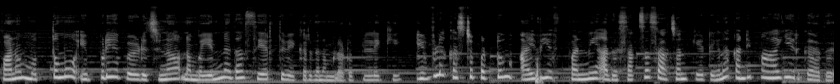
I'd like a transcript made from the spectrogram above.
பணம் மொத்தமும் இப்படியே போயிடுச்சுன்னா நம்ம என்ன தான் சேர்த்து வைக்கிறது நம்மளோட பிள்ளைக்கு? இவ்வளோ கஷ்டப்பட்டும் ஐவிஎஃப் பண்ணி அதை சக்ஸஸ் ஆச்சான்னு கேட்டிங்கன்னா கண்டிப்பாக ஆகியிருக்காது.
